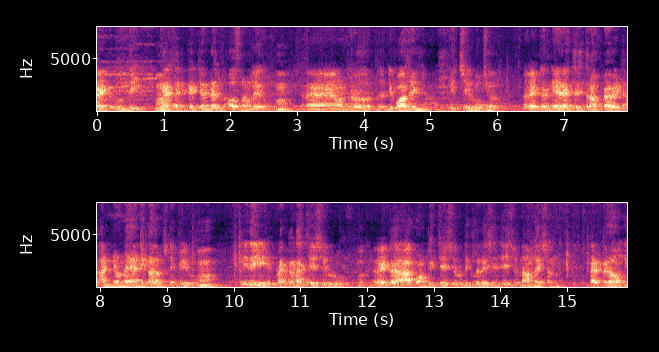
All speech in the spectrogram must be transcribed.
right ఉంది. క్యాస్ట్ సర్టిఫికేట్ జనరల్ అవసరం లేదు. ఏమంటారు? డిపాజిట్ ఇచ్చారు. రైట్ నేర చరిత్ర అఫిడవిట్ అన్ని ఉన్నాయి అన్ని కాలమ్స్ని పేరు. ఇది ప్రకటన చేసిర్రు. రైట్ అకౌంట్ ఇచ్చేసారు డిక్లరేషన్ చేసారు నామినేషన్ కరెక్ట్గా ఉంది.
